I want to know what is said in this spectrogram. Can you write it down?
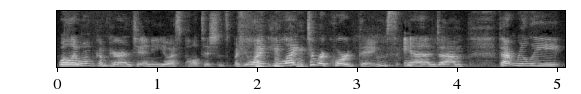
well, I won't compare him to any U.S. politicians, but he liked he liked to record things, and um, that really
